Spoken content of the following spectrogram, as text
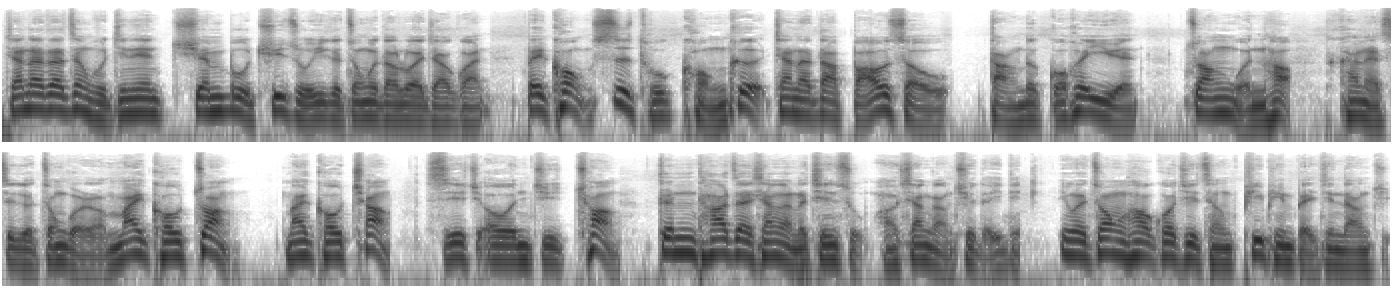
加拿大政府今天宣布驱逐一个中国大陆外交官，被控试图恐吓加拿大保守党的国会议员庄文浩，看来是一个中国人，Michael Chang，Michael Chong，C H O N G Chang，跟他在香港的亲属好，香港去的一定，因为庄文浩过去曾批评北京当局。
